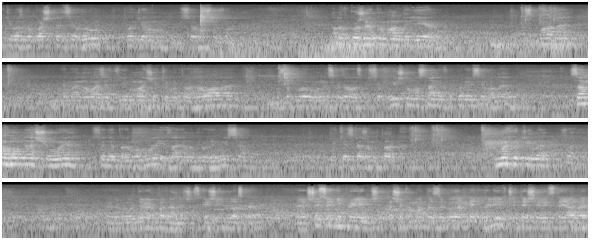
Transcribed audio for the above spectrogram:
хотілося б бачити цю гру протягом всього сезону. Але в кожної команди є спади. Я маю на увазі ті матчі, які ми програвали. Особливо вони сказалися в психологічному стані футболістів, але саме головне, що ми сьогодні перемогли і зайняли друге місце, яке, скажімо так, ми хотіли зайняти. Е, Володимир Богданович, скажіть, будь ласка, е, що сьогодні приємніше? Те, що команда забила 5 голів, чи те, що відстояли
